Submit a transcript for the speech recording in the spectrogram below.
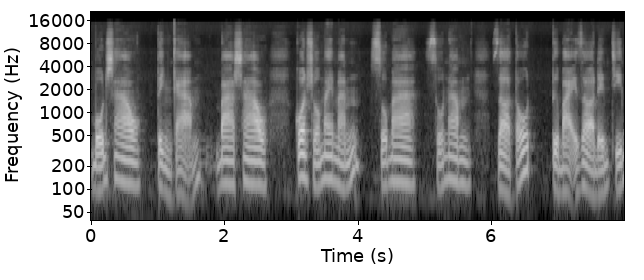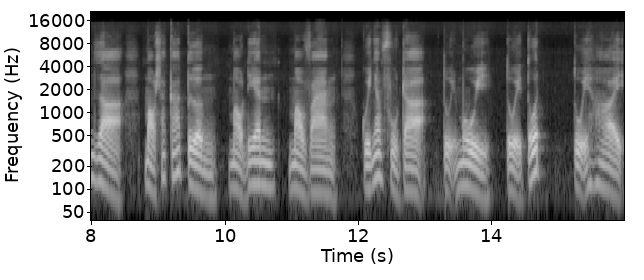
4 sao, tình cảm 3 sao, con số may mắn số 3, số 5, giờ tốt từ 7 giờ đến 9 giờ, màu sắc cát tường, màu đen, màu vàng, quý nhân phù trợ, tuổi mùi, tuổi tốt, tuổi hợi.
